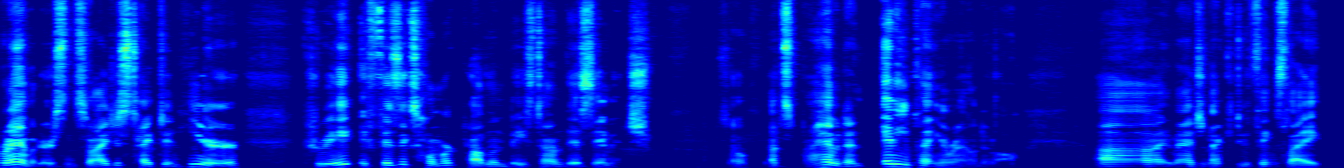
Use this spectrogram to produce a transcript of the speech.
parameters. And so I just typed in here, create a physics homework problem based on this image. So that's I haven't done any playing around at all. I imagine I could do things like,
